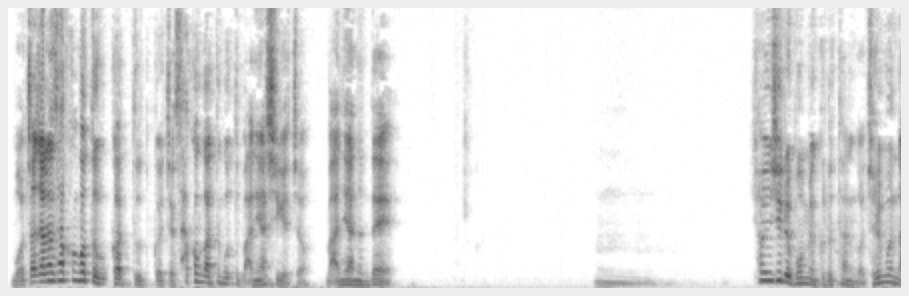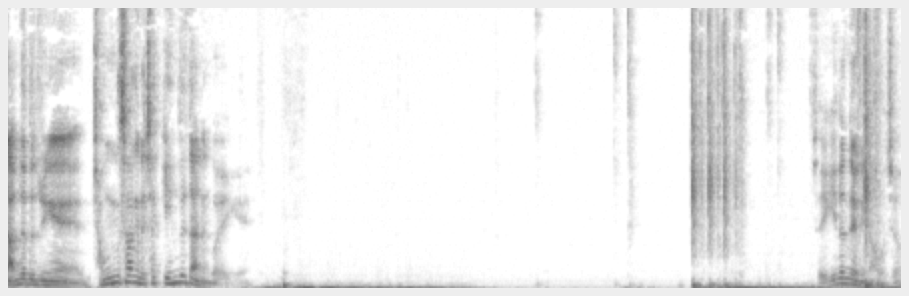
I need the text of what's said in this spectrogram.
뭐 짜잘한 사건 것도 같은 이제 사건 같은 것도 많이 하시겠죠. 많이 하는데 음, 현실을 보면 그렇다는 거. 젊은 남자들 중에 정상인을 찾기 힘들다는 거예요 이게. 자, 이런 내용이 나오죠.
